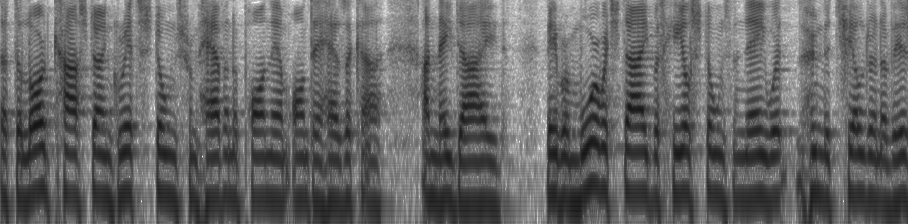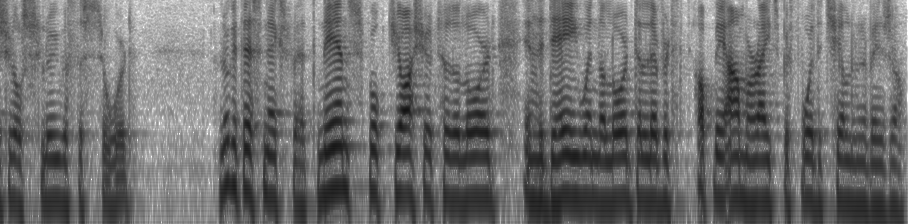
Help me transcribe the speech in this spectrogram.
that the Lord cast down great stones from heaven upon them unto Azekah, and they died. They were more which died with hailstones than they whom the children of Israel slew with the sword. Look at this next bit. Then spoke Joshua to the Lord in the day when the Lord delivered up the Amorites before the children of Israel.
